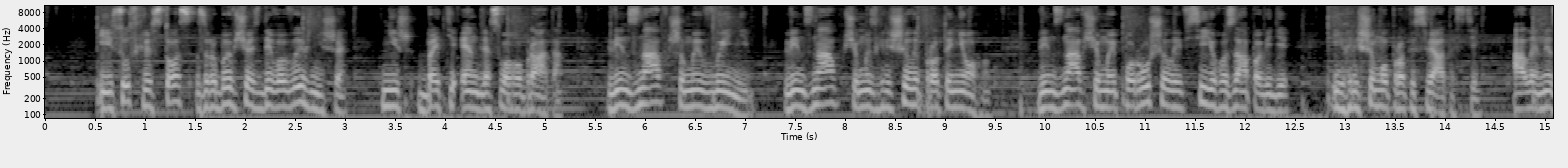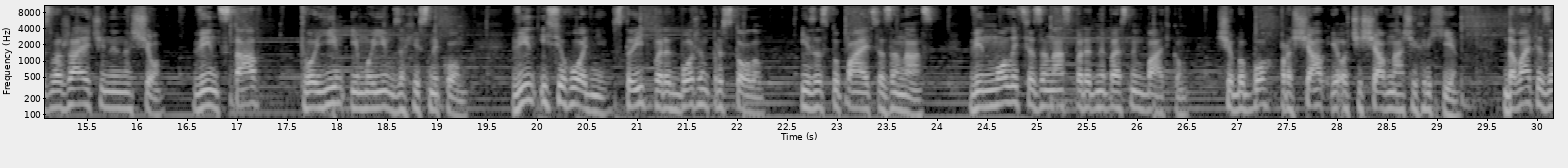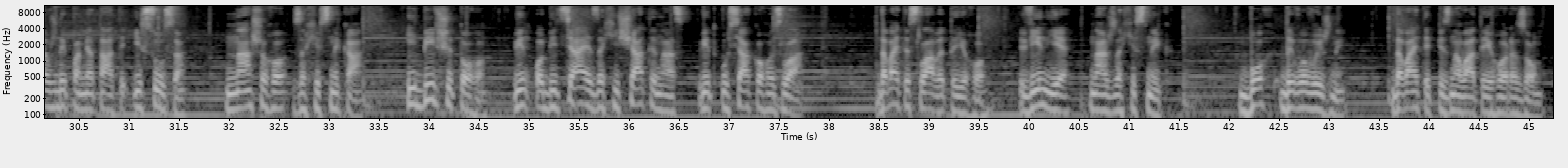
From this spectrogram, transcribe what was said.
Ісус Христос зробив щось дивовижніше, ніж Бетті Ен для свого брата. Він знав, що ми винні. Він знав, що ми згрішили проти нього. Він знав, що ми порушили всі його заповіді і грішимо проти святості. Але незважаючи ні на що, він став твоїм і моїм захисником. Він і сьогодні стоїть перед Божим престолом і заступається за нас. Він молиться за нас перед небесним батьком, щоб Бог прощав і очищав наші гріхи. Давайте завжди пам'ятати Ісуса, нашого захисника. І більше того, Він обіцяє захищати нас від усякого зла. Давайте славити Його. Він є наш захисник. Бог дивовижний. Давайте пізнавати його разом.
